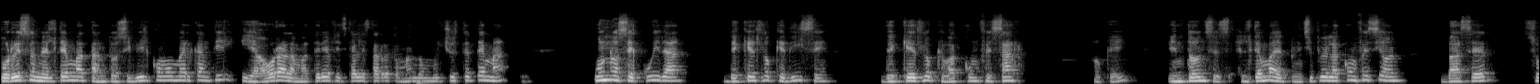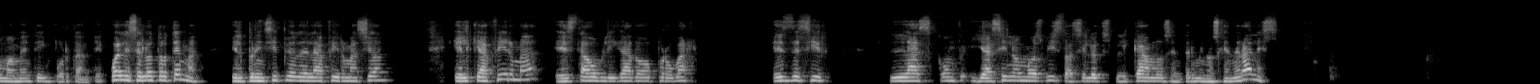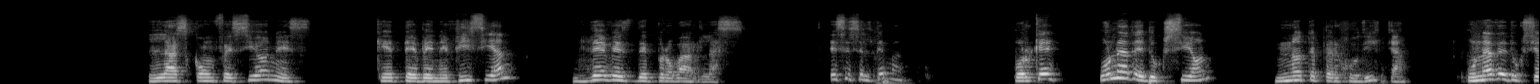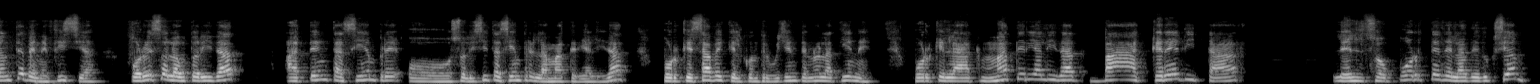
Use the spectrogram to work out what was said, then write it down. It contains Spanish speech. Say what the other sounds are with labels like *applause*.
Por eso en el tema tanto civil como mercantil, y ahora la materia fiscal está retomando mucho este tema, uno se cuida de qué es lo que dice, de qué es lo que va a confesar. ¿Ok? Entonces, el tema del principio de la confesión va a ser sumamente importante. ¿Cuál es el otro tema? El principio de la afirmación. El que afirma está obligado a probar. Es decir, las y así lo hemos visto, así lo explicamos en términos generales. Las confesiones que te benefician, debes de probarlas. Ese es el tema. ¿Por qué? Una deducción no te perjudica. Una deducción te beneficia, por eso la autoridad atenta siempre o solicita siempre la materialidad, porque sabe que el contribuyente no la tiene, porque la materialidad va a acreditar el soporte de la deducción.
